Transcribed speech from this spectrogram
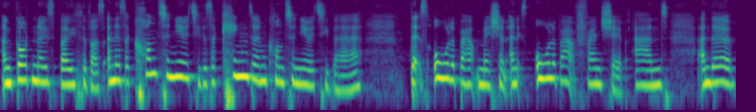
and God knows both of us. And there's a continuity, there's a kingdom continuity there that's all about mission and it's all about friendship and and the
